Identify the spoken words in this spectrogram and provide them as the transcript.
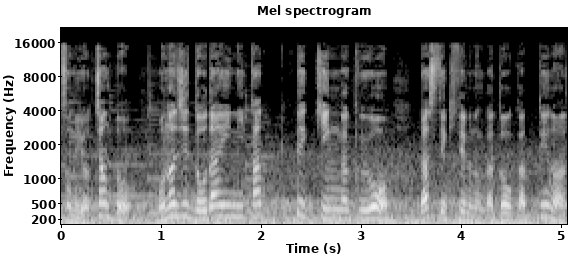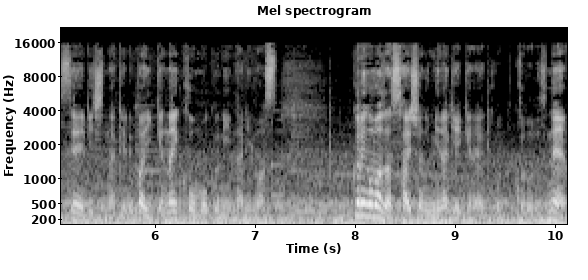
そのちゃんと同じ土台に立って金額を出してきてるのかどうかっていうのは整理しなければいけない項目になります。これがまずは最初に見なきゃいけないことですね。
